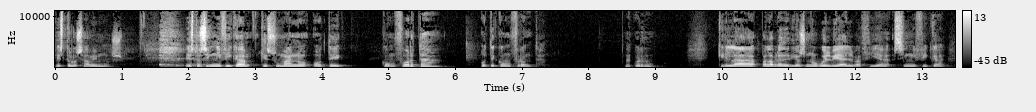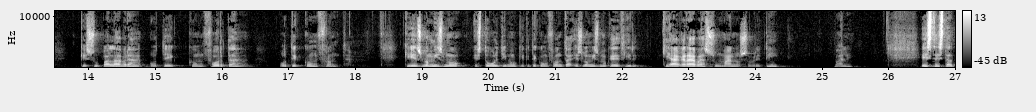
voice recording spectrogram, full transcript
esto lo sabemos. Esto significa que su mano o te conforta o te confronta. ¿De acuerdo? Que la palabra de Dios no vuelve a él vacía significa que su palabra o te conforta o te confronta. Que es lo mismo, esto último, que te confronta, es lo mismo que decir que agrava su mano sobre ti. ¿Vale? Este está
